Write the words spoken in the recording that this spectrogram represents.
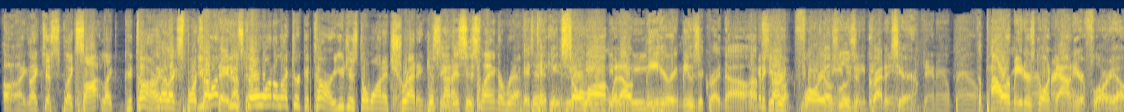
Oh, like like just like so, like guitar. Yeah, like sports you want- update you update. still want electric guitar. You just don't want it shredding. Just See, this is playing a riff. It's taking so long without me hearing music right now. I'm, you starting. Florio's losing credits here. The power meter's going down here, Florio.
